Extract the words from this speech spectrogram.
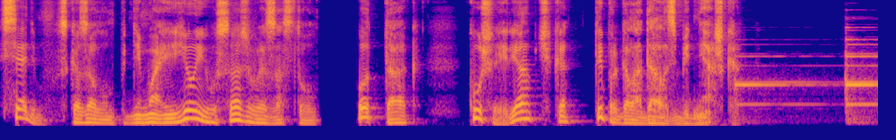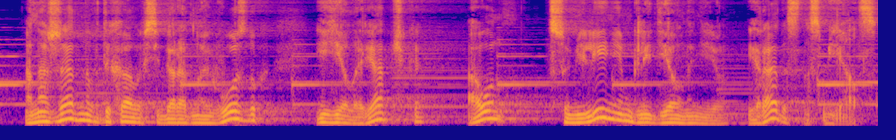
«Сядем», — сказал он, поднимая ее и усаживая за стол. «Вот так. Кушай рябчика, ты проголодалась, бедняжка». Она жадно вдыхала в себя родной воздух и ела рябчика, а он с умилением глядел на нее и радостно смеялся.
